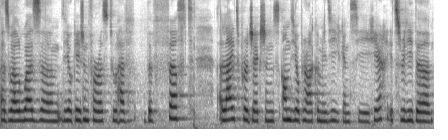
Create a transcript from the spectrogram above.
as well was um, the occasion for us to have the first light projections on the Opera Comédie you can see here. It's really the,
